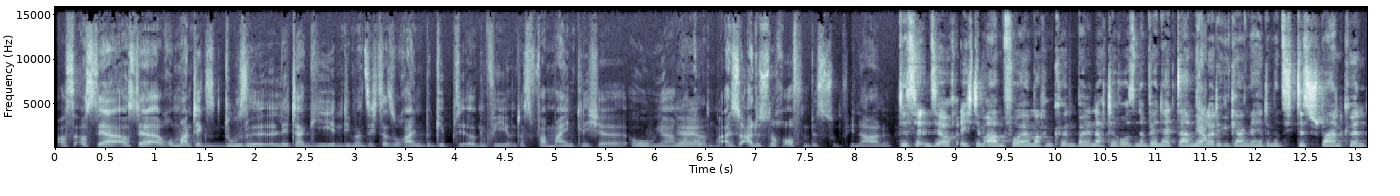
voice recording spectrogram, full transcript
aus, aus der, aus der Romantik-Dusel-Lethargie, in die man sich da so reinbegibt irgendwie und das vermeintliche, oh ja, mal Ja, ja. gucken. Also alles noch offen bis zum Finale. Das hätten sie auch echt im Abend vorher machen können bei der Nacht der Rosen. Dann wären halt da mehr Ja. Leute gegangen, dann hätte man sich das sparen können.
